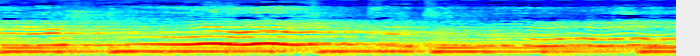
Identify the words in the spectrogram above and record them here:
mich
